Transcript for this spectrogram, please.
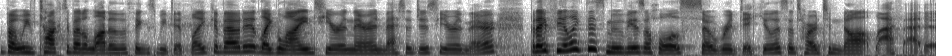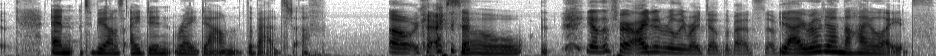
but we've talked about a lot of the things we did like about it, like lines here and there and messages here and there. But I feel like this movie as a whole is so ridiculous, it's hard to not laugh at it. and to be honest, I didn't write down the bad stuff. Oh, okay. So yeah, that's fair. I didn't really write down the bad stuff. Yeah, I wrote down the highlights.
